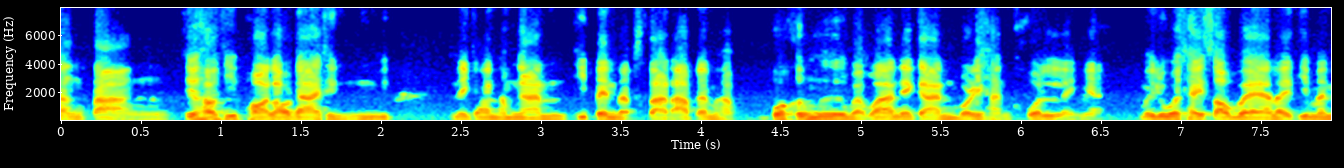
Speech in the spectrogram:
ต่างๆ ที่เท่าที่พอเล่าได้ถึงในการทำงานที่เป็นแบบสตาร์ทอัพได้ไหมครับพวกเครื่องมือแบบว่าในการบริหารคนอะไรเงี้ยไม่รู้ว่าใช้ซอฟต์แวร์อะไรที่มัน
